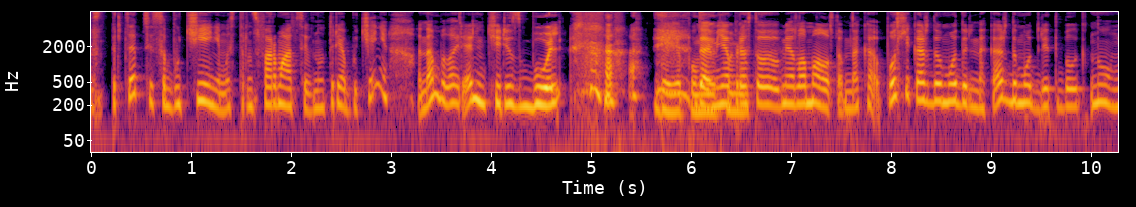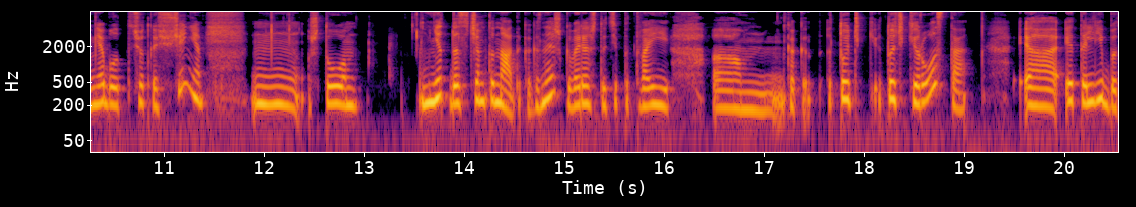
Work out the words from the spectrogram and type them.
с перцепцией, с обучением и с трансформацией внутри обучения, она была реально через боль. Да, я помню Да, меня просто меня ломало там на, после каждого модуля, на каждом модуле это было, ну, у меня было четкое ощущение, что мне туда зачем-то надо. Как знаешь, говорят, что типа твои ам, как, точки, точки роста э, это либо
